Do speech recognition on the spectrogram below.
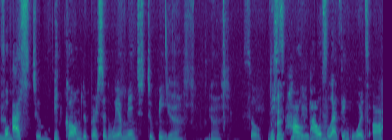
for us to become the person we are meant to be Yes. Yes. So this is how powerful i think words are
